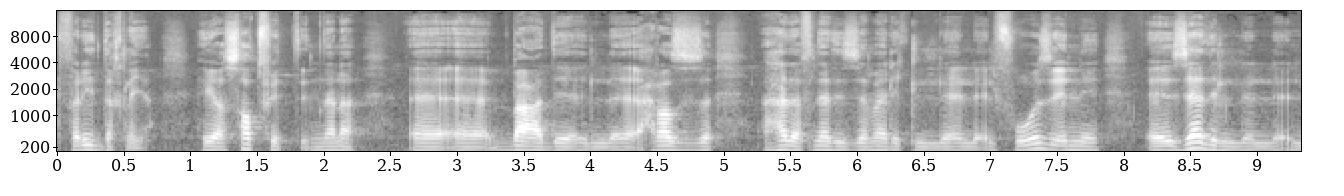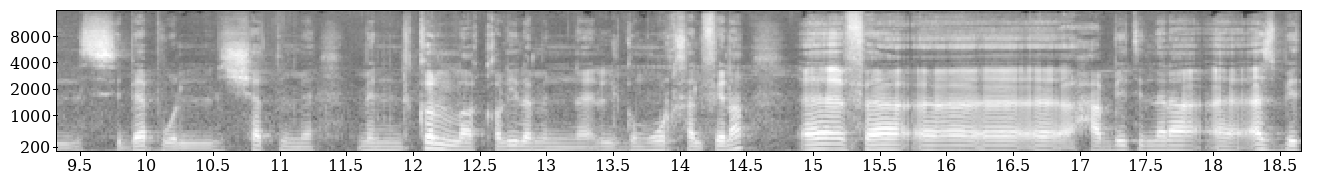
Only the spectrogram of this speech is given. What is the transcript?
فريق الداخلية. هي صدفة إن أنا بعد احراز هدف نادي الزمالك ال- ال- الفوز إن آه، زاد ال- ال- السباب والشتم من قلة قليلة من الجمهور خلفنا. فحبيت إن أنا آه، أثبت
